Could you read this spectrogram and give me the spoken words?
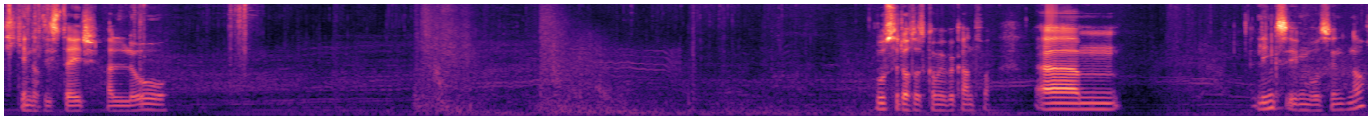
Ich kenne doch die Stage. Hallo. Wusste doch, das kommt mir bekannt vor. Ähm, links irgendwo sind noch.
